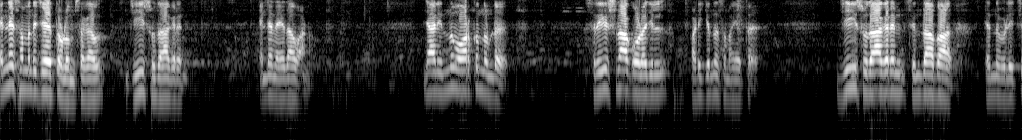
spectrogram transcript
എന്നെ സംബന്ധിച്ചിടത്തോളം സഖാവ് ജി സുധാകരൻ എന്റെ നേതാവാണ്. ഞാൻ ഇന്നും ഓർക്കുന്നുണ്ട് ശ്രീകൃഷ്ണ കോളേജിൽ പഠിക്കുന്ന സമയത്ത് ജി സുധാകരൻ സിന്ദാബാദ് എന്ന് വിളിച്ച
